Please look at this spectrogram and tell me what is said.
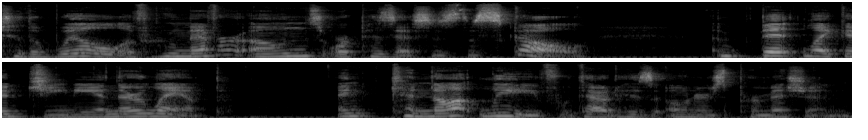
to the will of whomever owns or possesses the skull, a bit like a genie in their lamp, and cannot leave without his owner's permission.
